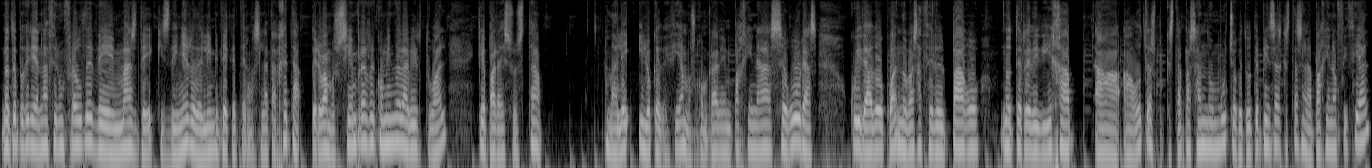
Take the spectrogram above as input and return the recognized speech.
no te podrían hacer un fraude de más de X dinero, del límite que tengas en la tarjeta. Pero vamos, siempre recomiendo la virtual, que para eso está. ¿Vale? Y lo que decíamos, comprar en páginas seguras, cuidado cuando vas a hacer el pago, no te redirija a, a otras, porque está pasando mucho que tú te piensas que estás en la página oficial,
